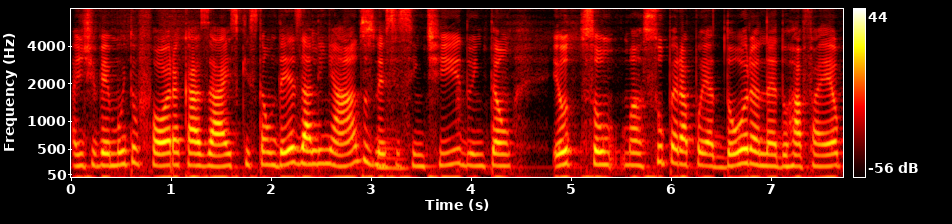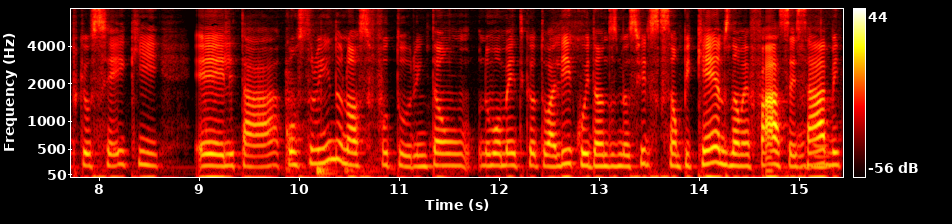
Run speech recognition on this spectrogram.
a gente vê muito fora casais que estão desalinhados Sim. nesse sentido. Então, eu sou uma super apoiadora, né, do Rafael, porque eu sei que ele está construindo o nosso futuro. Então, no momento que eu estou ali cuidando dos meus filhos, que são pequenos, não é fácil, uhum. sabem?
